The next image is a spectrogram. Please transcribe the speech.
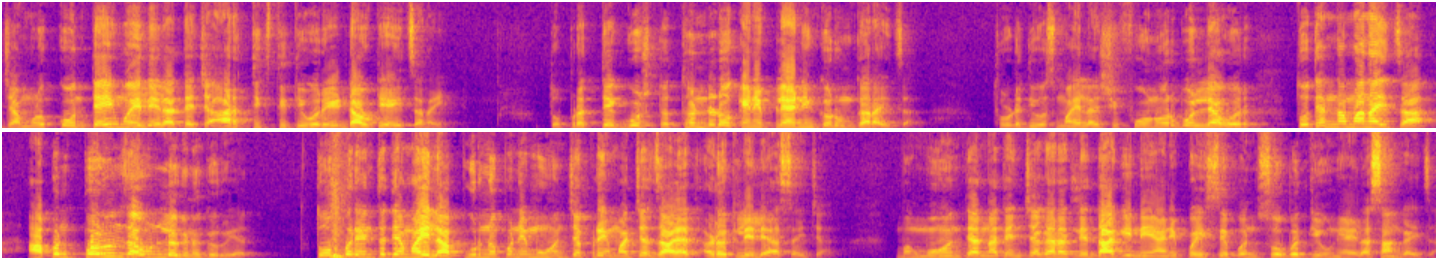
ज्यामुळे कोणत्याही महिलेला त्याच्या आर्थिक स्थितीवरही डाऊट यायचा नाही. तो प्रत्येक गोष्ट थंड डोक्याने प्लॅनिंग करून करायचा. थोडे दिवस महिलांशी फोनवर बोलल्यावर तो त्यांना म्हणायचा आपण पळून जाऊन लग्न करूयात. तोपर्यंत त्या महिला पूर्णपणे मोहनच्या प्रेमाच्या जाळ्यात अडकलेल्या असायच्या. मग मोहन त्यांना त्यांच्या घरातले दागिने आणि पैसे पण सोबत घेऊन यायला सांगायचा.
